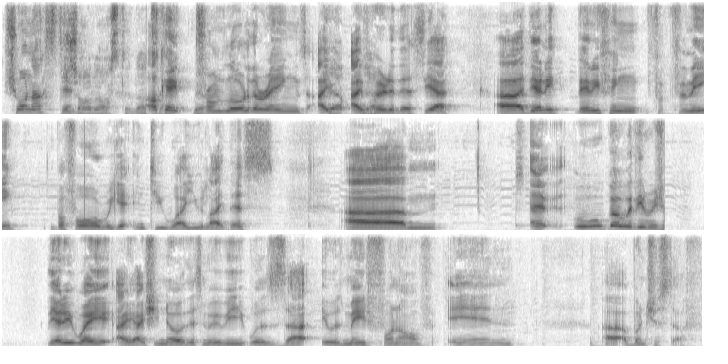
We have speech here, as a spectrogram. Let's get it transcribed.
Sean Astin. Sean Austin. That's okay. Yeah. from Lord of the Rings. I, Yep, I've yep. heard of this. Yeah. Uh, the only the only thing f- for me before we get into why you like this, um, uh, we'll we'll go with the original. The only way I actually know this movie was that it was made fun of in uh, a bunch of stuff.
